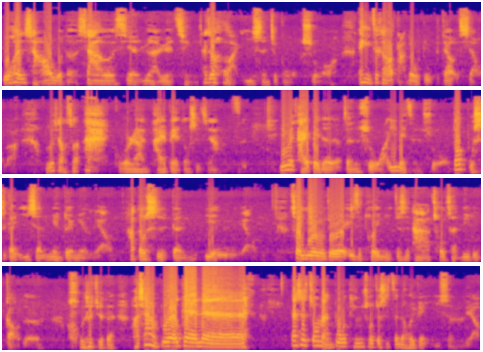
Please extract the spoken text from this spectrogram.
我很想要我的下颚线越来越轻。但是后来医生就跟我说：“哎，你这个要打肉毒比较有效啦。”我就想说：“哎，果然台北都是这样子，因为台北的诊所啊，医美诊所都不是跟医生面对面聊，他都是跟业务聊，所以业务就会一直推你，就是他抽成力度高的。我就觉得好像很不 OK 呢。”但是中南部听说就是真的会跟医生聊，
